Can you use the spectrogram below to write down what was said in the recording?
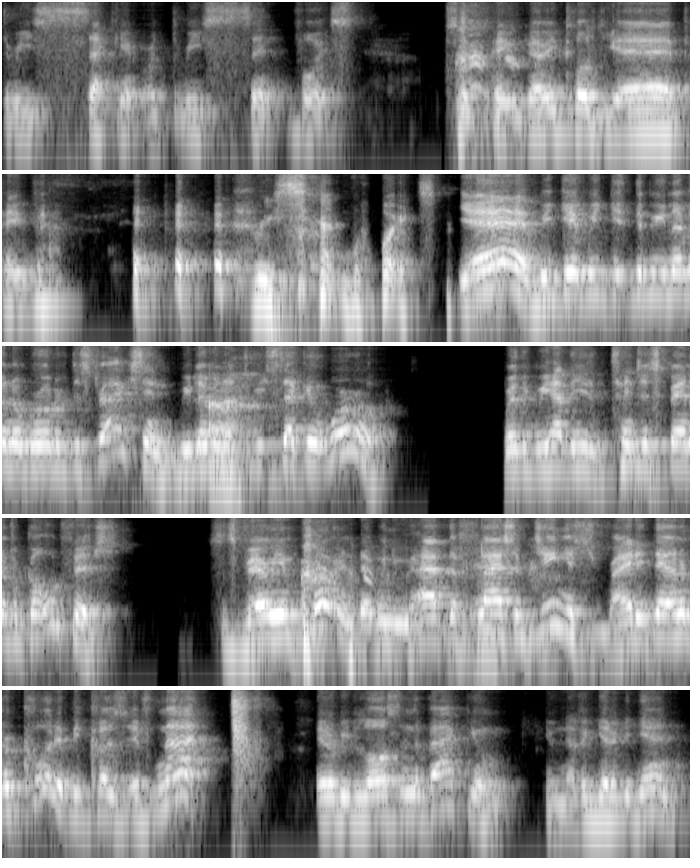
three second or three cent voice. So pay very close yeah pay three cent voice. Yeah we get we get we live in a world of distraction. We live in a ah. three second world where we have the attention span of a goldfish so it's very important that when you have the flash of genius, you write it down and record it because if not, it'll be lost in the vacuum. You'll never get it again.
